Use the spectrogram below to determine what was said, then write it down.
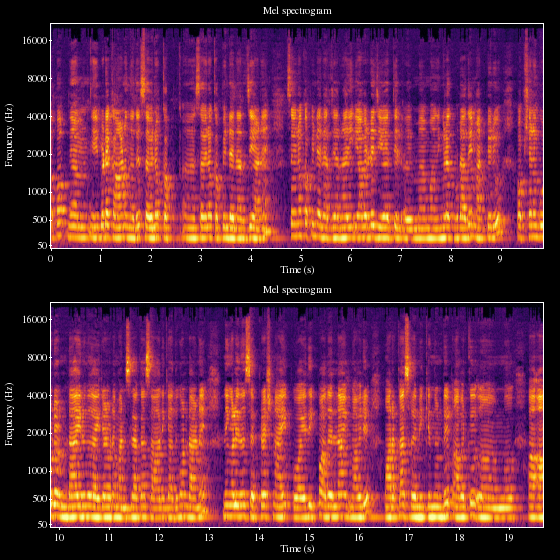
അപ്പോൾ ഇവിടെ കാണുന്നത് സെവനോ കപ്പ് സെവനോ കപ്പിന്റെ എനർജിയാണ് സെവനോ കപ്പിന്റെ എനർജി പറഞ്ഞാൽ അവരുടെ ജീവിതത്തിൽ നിങ്ങളെ കൂടാതെ മറ്റൊരു ഓപ്ഷനും കൂടെ ഉണ്ടായിരുന്നതായിട്ടാണ് ഇവിടെ മനസ്സിലാക്കാൻ സാധിക്കുക. അതുകൊണ്ടാണ് നിങ്ങളിത് സെപ്പറേഷനായി പോയത്. ഇപ്പോൾ അതെല്ലാം അവർ മറക്കാൻ ശ്രമിക്കുന്നുണ്ട്. അവർക്ക് ആ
